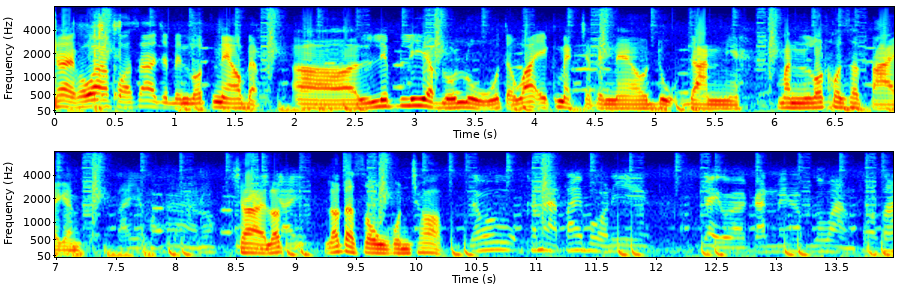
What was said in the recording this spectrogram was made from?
ใช่เพราะว่า Forza จะเป็นรถแนวแบบอ่าเรียบๆหรูๆแต่ว่า X Max จะเป็นแนวดุดันไงมันรถคนสไตล์กันสไตล์ยามาฮ่าเนาะใช่แล้วใหญ่แล้วแต่ทรงคนชอบ แล้วขนาดใต้เบาะนี่ใหญ่กว่ากันไหมครับ ระหว่าง Forza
